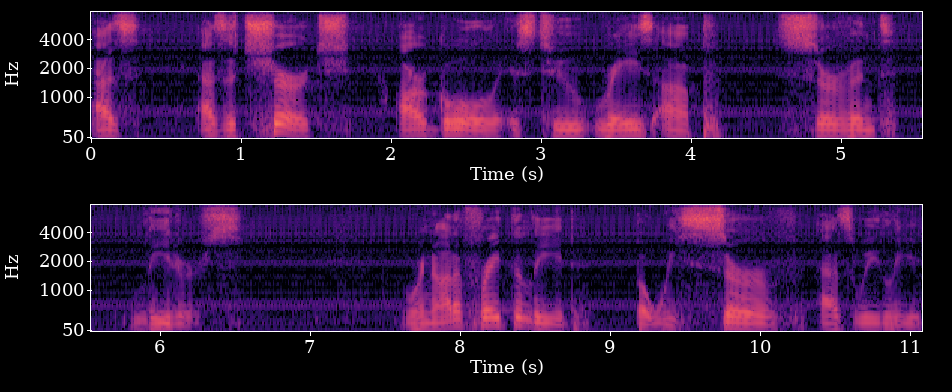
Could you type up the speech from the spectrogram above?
As, as a church, our goal is to raise up servant leaders. We're not afraid to lead, but we serve as we lead.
